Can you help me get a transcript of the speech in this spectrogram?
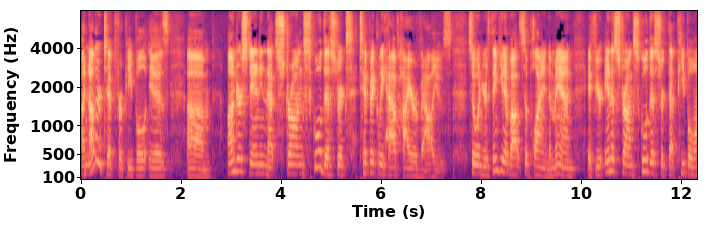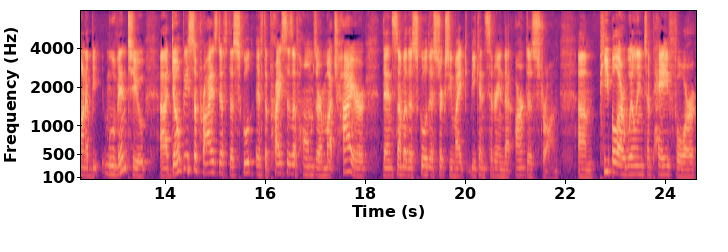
Another tip for people is um, understanding that strong school districts typically have higher values. So when you're thinking about supply and demand, if you're in a strong school district that people want to move into, uh, don't be surprised if the school if the prices of homes are much higher than some of the school districts you might be considering that aren't as strong. Um, people are willing to pay for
